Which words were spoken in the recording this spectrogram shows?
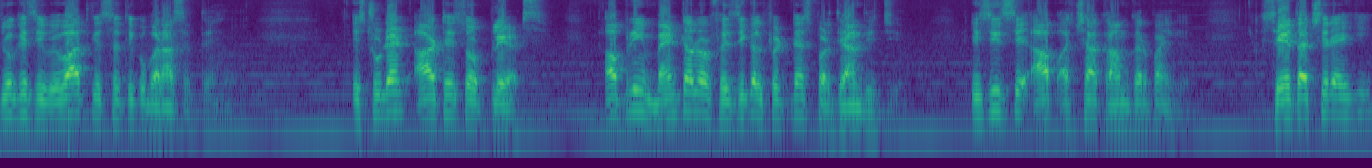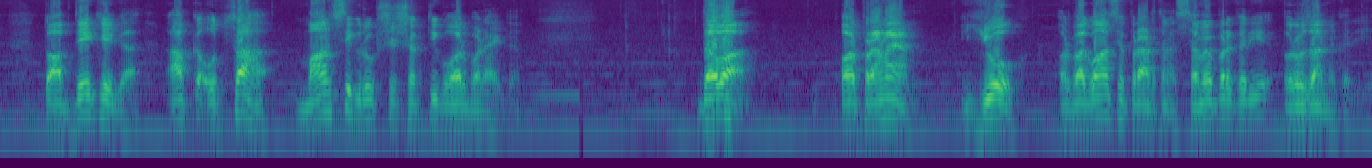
जो किसी विवाद की स्थिति को बना सकते हैं। स्टूडेंट, आर्टिस्ट और प्लेयर्स, अपनी मेंटल और फ़िज़िकल फिटनेस पर ध्यान दीजिए। इसी से आप अच्छा काम कर पाएँगे। सेहत अच्छी रहेगी तो आप देखिएगा, आपका उत्साह मानसिक रूप से शक्ति को और बढ़ाएगा। दवा और प्राणायाम, योग और भगवान से प्रार्थना समय पर करिए, रोज़ाना करिए।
